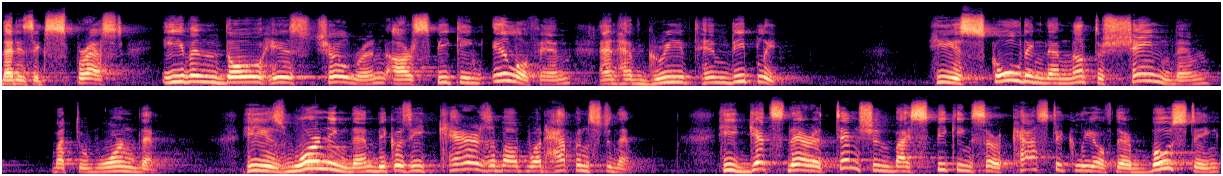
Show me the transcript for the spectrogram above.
that is expressed even though his children are speaking ill of him and have grieved him deeply. He is scolding them not to shame them, but to warn them. He is warning them because he cares about what happens to them. He gets their attention by speaking sarcastically of their boasting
